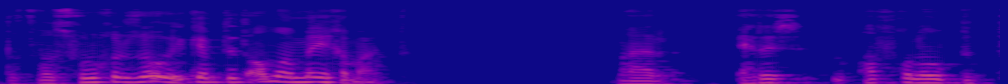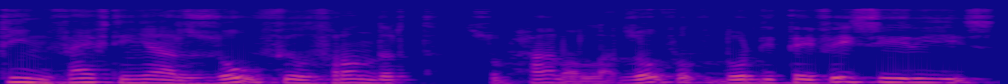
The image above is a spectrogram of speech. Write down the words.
Dat was vroeger zo. Ik heb dit allemaal meegemaakt. Maar er is de afgelopen 10, 15 jaar zoveel veranderd. Subhanallah. Zoveel door die tv-series.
